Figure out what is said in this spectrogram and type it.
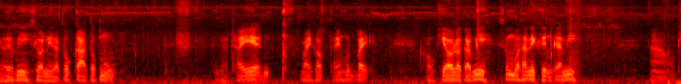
เลยมี่ช่วงนี้ก็ตกกาตกมุงก็ใช้ไว้ครับใช้หุดไว้เขาเคี้ยวแล้วก็มีซุ้มบัท่านได้ขึ้นก็มีอ้าวโอเค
